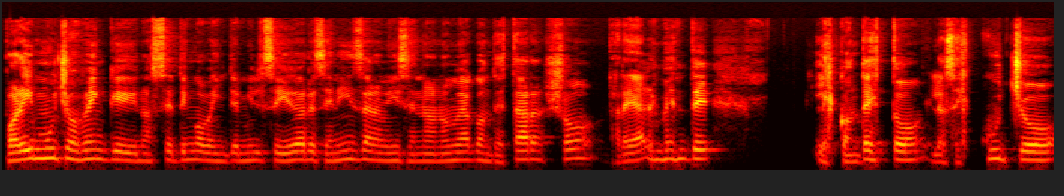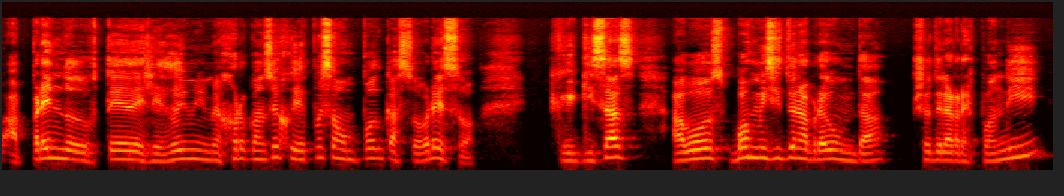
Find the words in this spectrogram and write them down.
por ahí muchos ven que, no sé, tengo 20.000 seguidores en Instagram y dicen, no, no me va a contestar. Yo realmente les contesto, los escucho, aprendo de ustedes, les doy mi mejor consejo y después hago un podcast sobre eso. Que quizás a vos, vos me hiciste una pregunta, yo te la respondí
